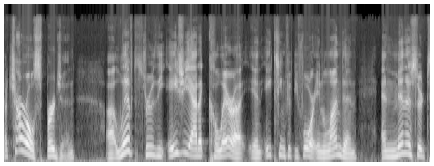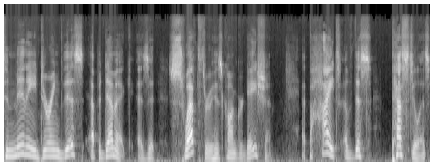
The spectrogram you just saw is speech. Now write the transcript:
Now, Charles Spurgeon uh, lived through the Asiatic cholera in 1854 in London, and ministered to many during this epidemic as it swept through his congregation. At the height of this pestilence,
